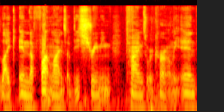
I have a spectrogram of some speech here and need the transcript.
like in the front lines of these streaming times we're currently in.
